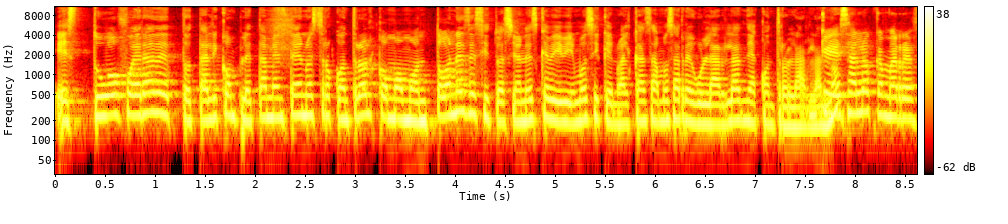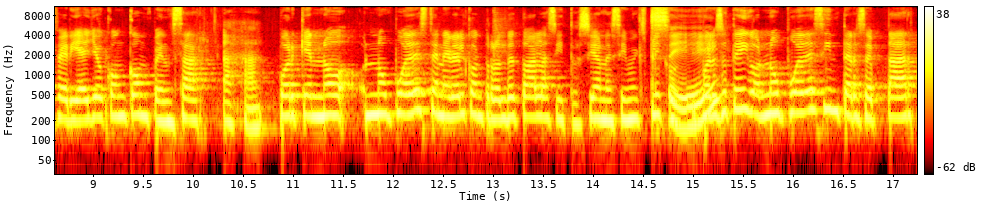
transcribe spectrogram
estuvo fuera de total y completamente de nuestro control, como montones de situaciones que vivimos y que no alcanzamos a regularlas ni a controlarlas. Que es a lo que me refería yo con compensar. Ajá. Porque no, no puedes tener el control de todas las situaciones, ¿sí me explico? Por eso te digo, no puedes interceptar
